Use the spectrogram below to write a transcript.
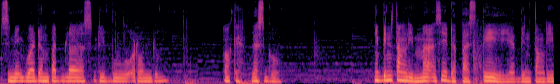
Sini gua ada 14.000 random oke let's go. Ini bintang 5 sih udah pasti. Ya bintang 5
